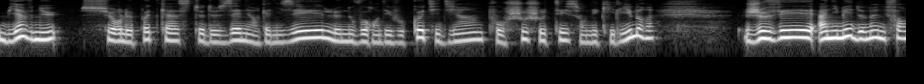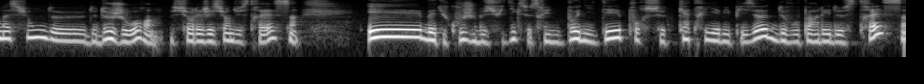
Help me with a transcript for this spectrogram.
Bienvenue sur le podcast de Zen et Organisé, le nouveau rendez-vous quotidien pour chouchouter son équilibre. Je vais animer demain une formation de, deux jours sur la gestion du stress. Et bah, du coup, je me suis dit que ce serait une bonne idée pour ce quatrième épisode de vous parler de stress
